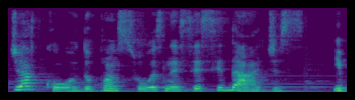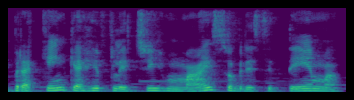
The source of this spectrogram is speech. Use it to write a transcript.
de acordo com as suas necessidades. E para quem quer refletir mais sobre esse tema,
